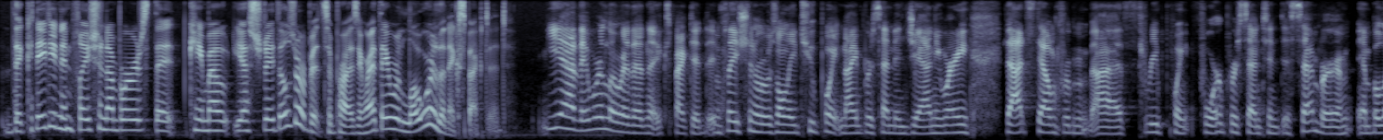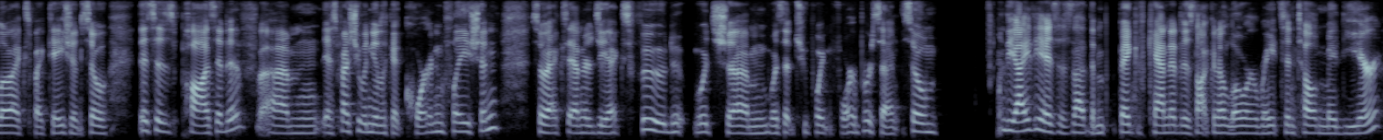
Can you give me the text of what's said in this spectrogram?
The Canadian inflation numbers that came out yesterday, those were a bit surprising, right? They were lower than expected. Yeah, they were lower than expected. Inflation was only 2.9% in January. That's down from uh, 3.4% in December and below expectation. So this is positive, um, especially when you look at core inflation. So X energy, X food, which um, was at 2.4%. So the idea is, is that the Bank of Canada is not going to lower rates until mid-year.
